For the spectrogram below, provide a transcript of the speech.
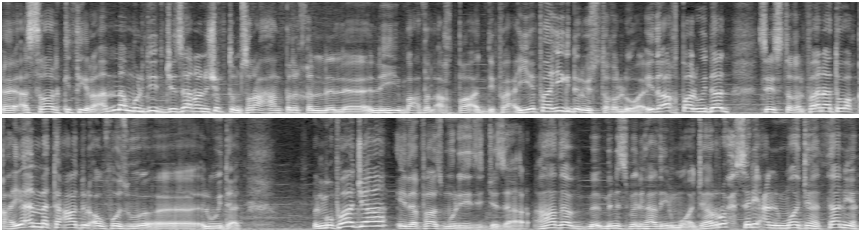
أسرار كثيرة. أما مولوديه الجزائر أنا شفتهم صراحة عن طريق اللي هي بعض الأخطاء الدفاعية فيقدروا يستغلوها. إذا أخطأ الوداد سيستغل. فأنا أتوقع يا إما تعادل أو فوز الوداد. المفاجأة إذا فاز مولودية الجزائر. هذا بالنسبة لهذه المواجهة. نروح سريعا للمواجهة الثانية.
